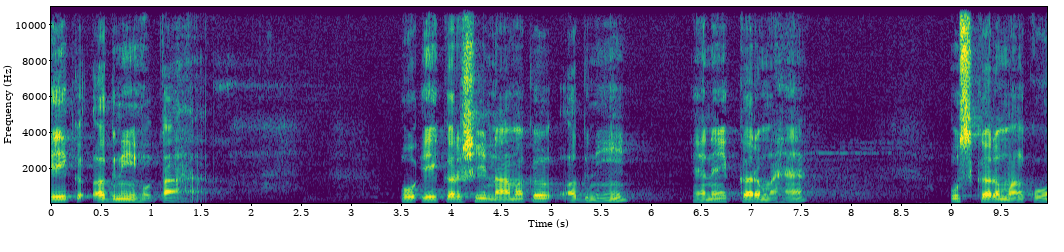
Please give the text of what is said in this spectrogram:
एक अग्नि होता है, वो एकर्षि नामक अग्नि, यानी कर्म है, उस कर्म को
